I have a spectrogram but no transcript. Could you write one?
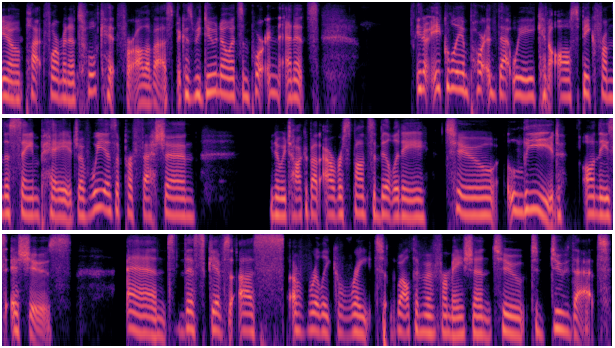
you know, platform and a toolkit for all of us because we do know it's mm-hmm. important and it's you know equally important that we can all speak from the same page of we as a profession you know we talk about our responsibility to lead on these issues. And this gives us a really great wealth of information to to do that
